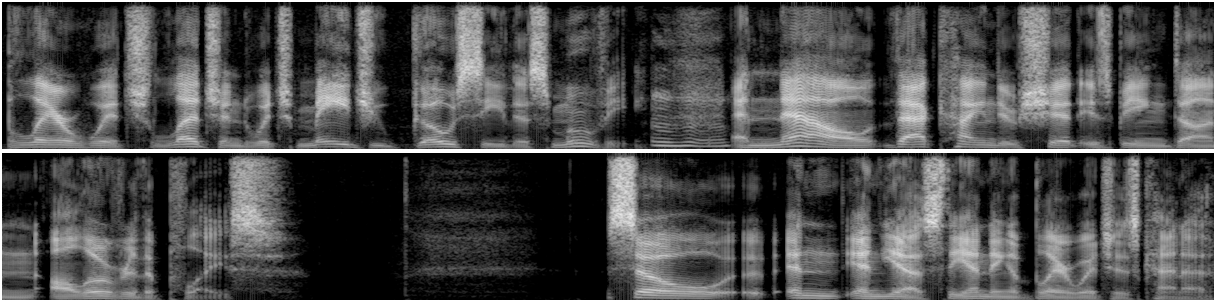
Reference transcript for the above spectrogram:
Blair Witch legend, which made you go see this movie. Mm-hmm. And now that kind of shit is being done all over the place. So, and and yes, the ending of Blair Witch is kind of,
